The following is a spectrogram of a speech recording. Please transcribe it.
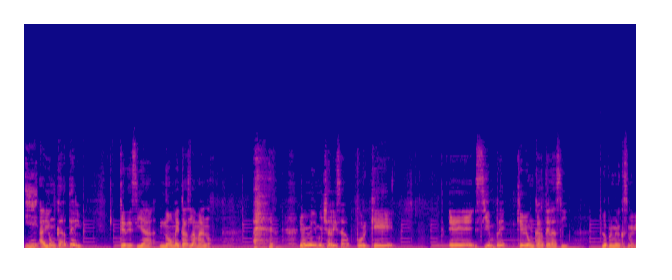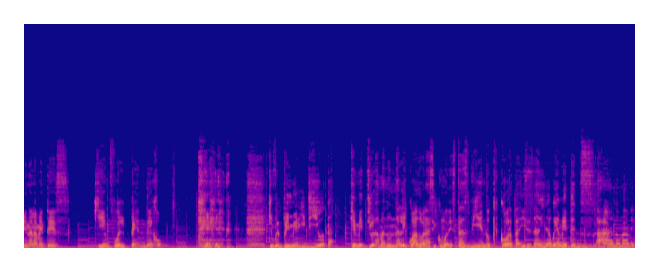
Y había un cartel que decía, no metas la mano. y a mí me dio mucha risa porque eh, siempre que veo un cartel así, lo primero que se me viene a la mente es, ¿quién fue el pendejo? ¿Quién fue el primer idiota que metió la mano en una licuadora así como de estás viendo que corta y dices, ay, la voy a meter, ah, no mames.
